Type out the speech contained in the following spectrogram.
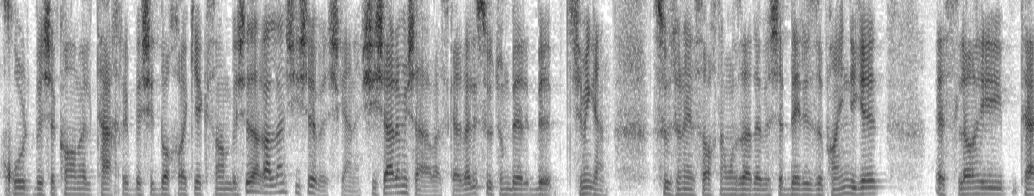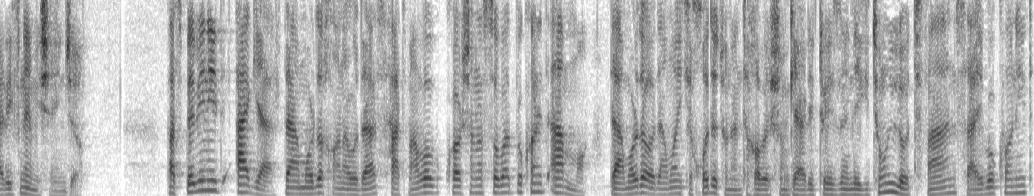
خورد بشه کامل تخریب بشید با خاک یکسان بشید حداقل شیشه بشکنه. شیشه رو میشه عوض کرد. ولی ستون بر... چی میگن؟ ستون ساختمون زده بشه بریز پایین دیگه اصلاحی تعریف نمیشه اینجا. پس ببینید اگر در مورد خانواده است حتما با کارشناس صحبت بکنید. اما در مورد آدمایی که خودتون انتخابشون کردید توی زندگیتون لطفا سعی بکنید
